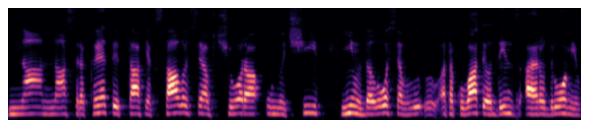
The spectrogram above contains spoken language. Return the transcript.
на нас ракети, так як сталося вчора уночі. Їм вдалося атакувати один з аеродромів.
